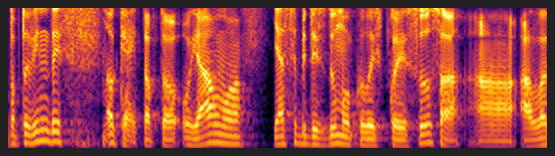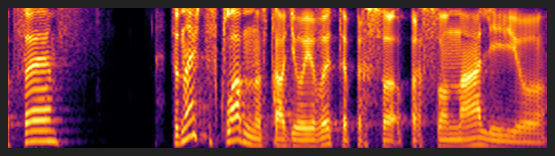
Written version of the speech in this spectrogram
тобто він десь. Окей, тобто, уявимо, я собі десь думав колись про Ісуса, а, але це. Це знаєш, це складно насправді уявити персо, персоналію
